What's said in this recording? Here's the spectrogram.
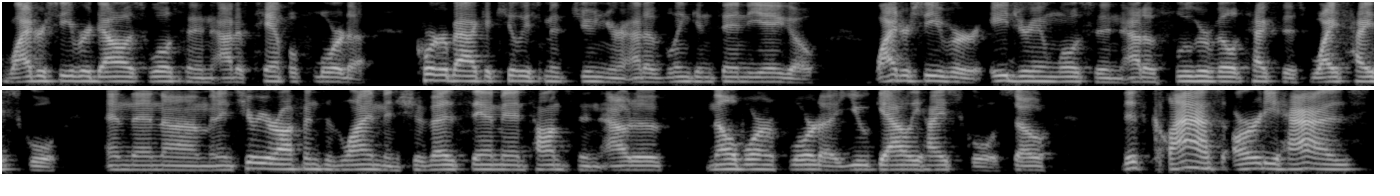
wide receiver Dallas Wilson out of Tampa, Florida, quarterback Akili Smith Jr. out of Lincoln, San Diego, wide receiver Adrian Wilson out of Pflugerville, Texas, Weiss High School, and then um, an interior offensive lineman, Chavez Sandman Thompson out of Melbourne, Florida, Eau Gallie High School. So this class already has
